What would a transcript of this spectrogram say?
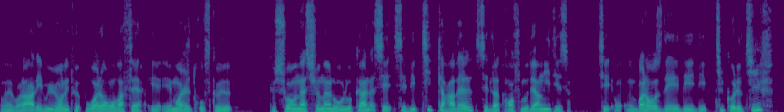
voilà, les murs, les trucs, ou alors on va faire. Et, moi, je trouve que, que soit au national ou au local, c'est des petites caravelles, c'est de la transmodernité. On, balance des, petits collectifs, euh,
